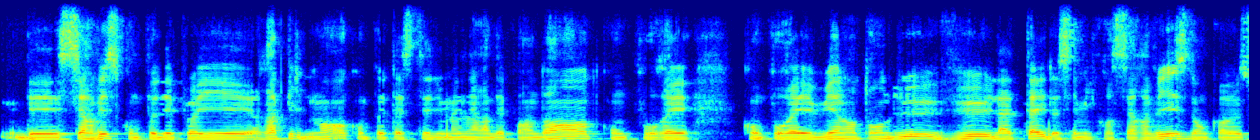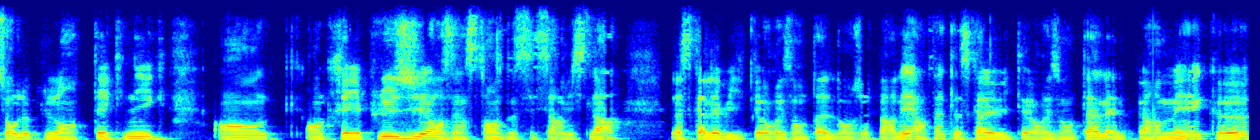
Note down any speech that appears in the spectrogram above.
des services qu'on peut déployer rapidement, qu'on peut tester d'une manière indépendante, qu'on pourrait, qu'on pourrait bien entendu, vu la taille de ces microservices, donc euh, sur le plan technique, en, en créer plusieurs instances de ces services-là la scalabilité horizontale dont j'ai parlé. En fait, la scalabilité horizontale, elle permet que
